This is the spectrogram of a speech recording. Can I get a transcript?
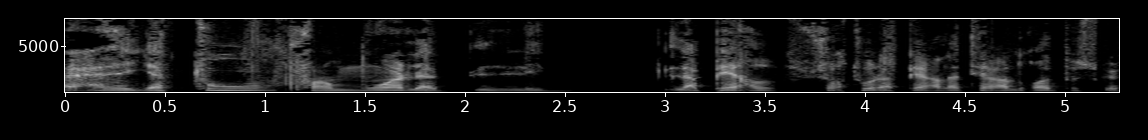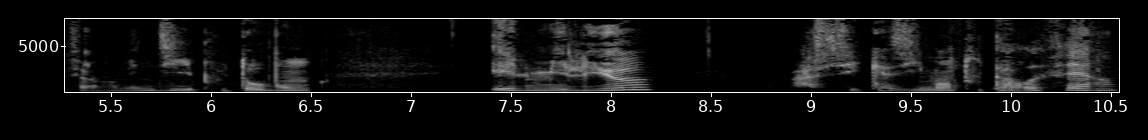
euh, il y a tout. Enfin, moi, la, surtout la paire latérale droite, parce que Fernand Mendy est plutôt bon, et le milieu, ah, c'est quasiment tout à refaire. Hein.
